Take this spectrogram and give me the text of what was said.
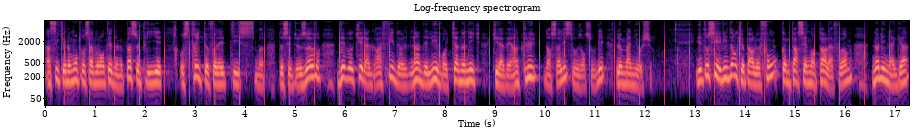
ainsi que le montre sa volonté de ne pas se plier au strict phonétisme de ces deux œuvres, d'évoquer la graphie de l'un des livres canoniques qu'il avait inclus dans sa liste, vous vous en souvenez, le Manyoshu. Il est aussi évident que par le fond, comme partiellement par la forme, Norinaga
